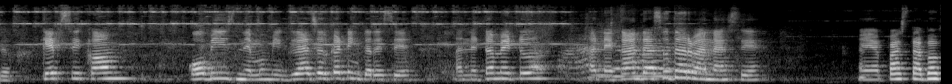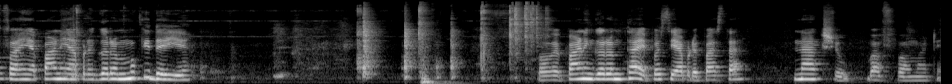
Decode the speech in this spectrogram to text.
જો કેપ્સિકમ કોબીઝ ને મમ્મી ગાજર કટિંગ કરે છે. અને ટમેટો અને કાંદા સુધારવાના છે. અહીંયા પાસ્તા બફા અહીંયા પાણી આપણે ગરમ મૂકી દઈએ. હવે પાણી ગરમ થાય, પછી આપણે પાસ્તા નાખશું બાફવા માટે.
